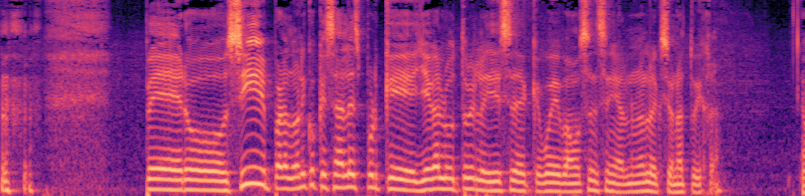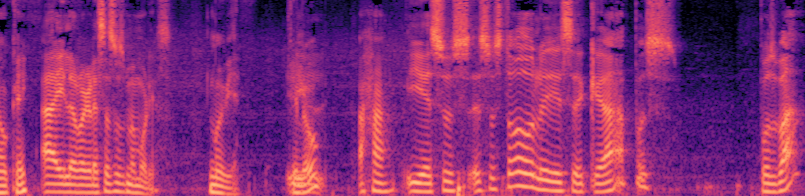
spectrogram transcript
Pero sí, para lo único que sale es porque llega Luthor y le dice que, güey, vamos a enseñarle una lección a tu hija. Ok. Ah, y le regresa sus memorias. Muy bien. ¿Y luego? Ajá. Y eso es, eso es todo. Le dice que, ah, pues... Pues va.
